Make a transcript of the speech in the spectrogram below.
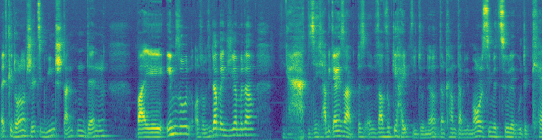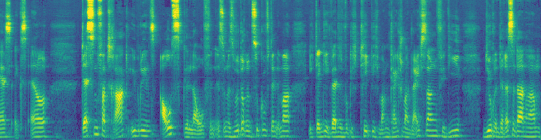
Matt Kedona und Chelsea Green standen denn bei ebenso, also wieder bei Gia Miller, ja, das habe ich gar nicht gesagt, das äh, war wirklich Hype-Video, ne? Dann kam W. Morrissey mit zu, der gute Cass XL, dessen Vertrag übrigens ausgelaufen ist und es wird auch in Zukunft dann immer, ich denke, ich werde es wirklich täglich machen, kann ich schon mal gleich sagen, für die, die auch Interesse daran haben,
